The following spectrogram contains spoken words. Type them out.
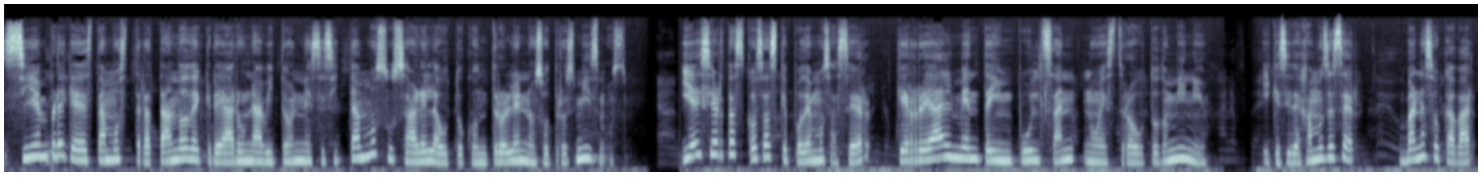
Siempre que estamos tratando de crear un hábito, necesitamos usar el autocontrol en nosotros mismos. Y hay ciertas cosas que podemos hacer que realmente impulsan nuestro autodominio y que si dejamos de hacer, van a socavar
